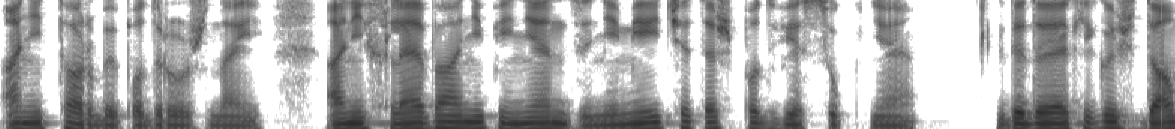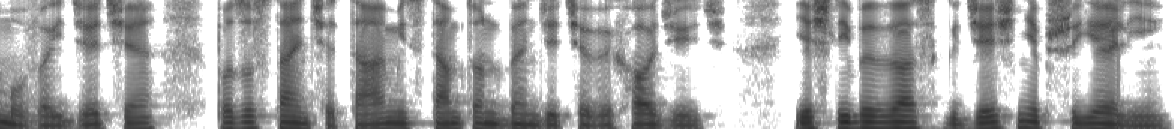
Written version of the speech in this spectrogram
ani torby podróżnej, ani chleba, ani pieniędzy, nie miejcie też po dwie suknie gdy do jakiegoś domu wejdziecie, pozostańcie tam i stamtąd będziecie wychodzić. Jeśli by was gdzieś nie przyjęli,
